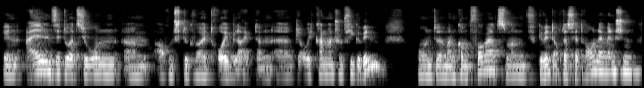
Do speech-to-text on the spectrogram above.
in allen Situationen ähm, auch ein Stück weit treu bleibt. Dann, äh, glaube ich, kann man schon viel gewinnen und äh, man kommt vorwärts, man gewinnt auch das Vertrauen der Menschen.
